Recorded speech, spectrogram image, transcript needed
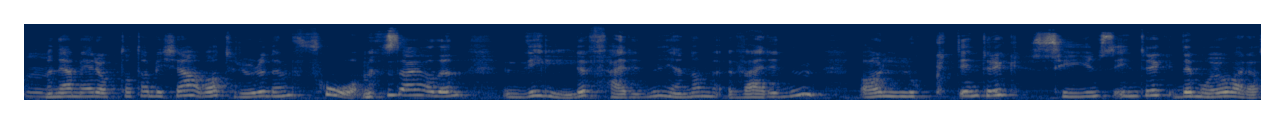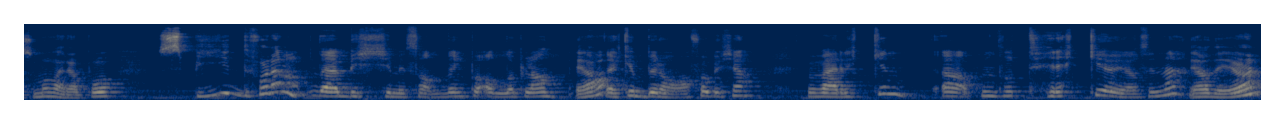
Men jeg er mer opptatt av bikkja. Hva tror du de får med seg av den ville ferden gjennom verden? Av luktinntrykk, synsinntrykk. Det må jo være som å være på speed for dem. Det er bikkjemishandling på alle plan. Ja, Det er ikke bra for bikkja. Verken at den får trekk i øya sine, ja det gjør den.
